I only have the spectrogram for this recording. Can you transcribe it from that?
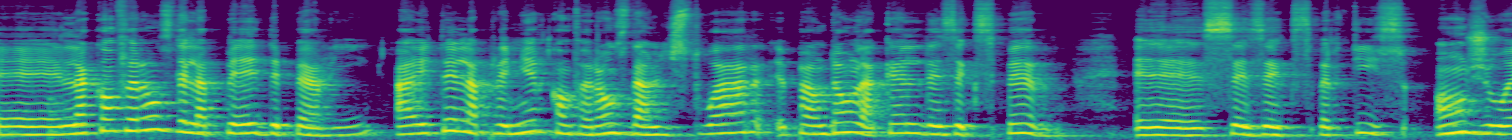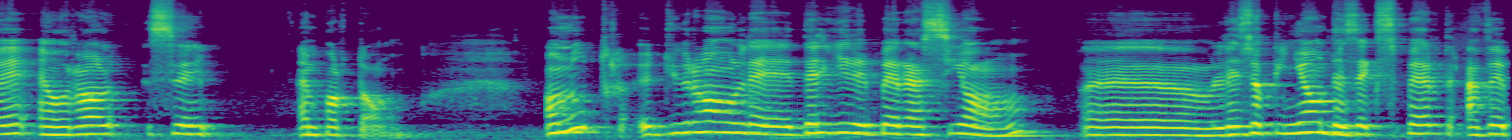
Euh, la conférence de la paix de Paris a été la première conférence dans l'histoire pendant laquelle des experts et ces expertises ont joué un rôle si important. En outre, durant les délibérations, euh, les opinions des experts avaient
